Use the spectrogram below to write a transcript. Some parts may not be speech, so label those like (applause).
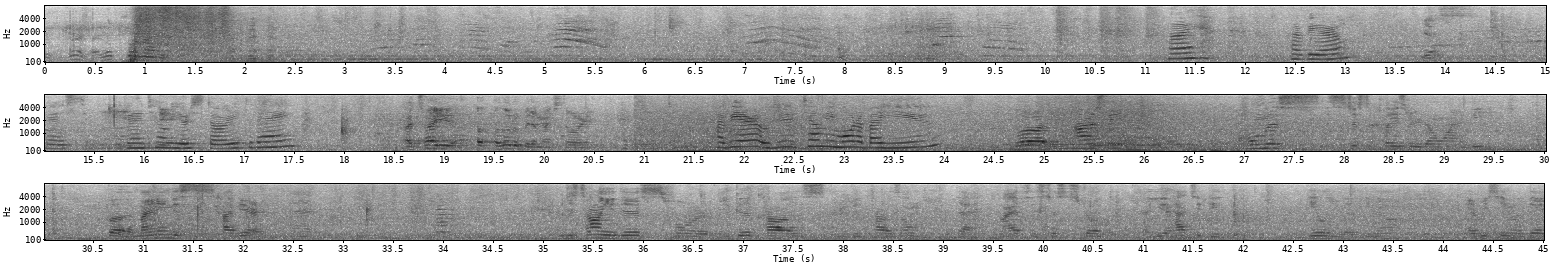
Fit my. Good. I look so nice. Hi, Javier. Yes. Yes, you're gonna tell me your story today. I'll tell you a, a little bit of my story. Javier, would you tell me more about you? Well, honestly, homeless is just a place where you don't want to be. But my name is Javier, and I'm just telling you this for a good cause and a good cause only. That life is just a struggle that you have to be dealing with, you know, every single day,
